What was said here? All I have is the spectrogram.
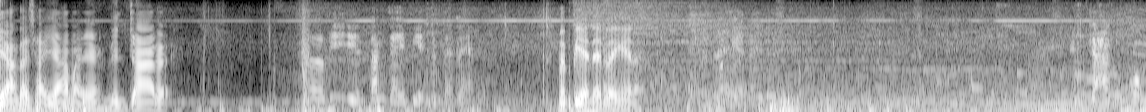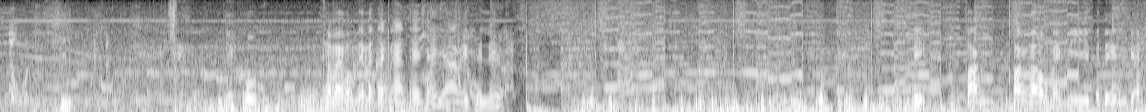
ี่อาร์มได้ฉายาใหม่อะนินจาด้วยเออพี่ยืนตั้งใจเปลี่ยนตั้งแต่แรกเลยมันเปลี่ยนได้ด้วยไงล่ะเปลี่ยนได้เลยนินจากกองโจรโอ้โหทำไมผมได้มาตั้งนานใช้ฉายาไม่ขึ้นเลยเฮ้ยฝั่งฝั่งเราไม่มีประเด็นอีกแล้ว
